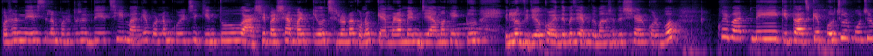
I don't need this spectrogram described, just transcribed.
প্রসাদ নিয়ে এসেছিলাম প্রসাদ টসাদ দিয়েছি। মাকে প্রণাম করেছি, কিন্তু আশেপাশে আমার কেউ ছিল না। কোনো ক্যামেরাম্যান যে আমাকে একটু এগুলো ভিডিও করে দেবে যে আমি তোমাদের সাথে শেয়ার করব। কই বাত নেই, কিন্তু আজকে প্রচুর প্রচুর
